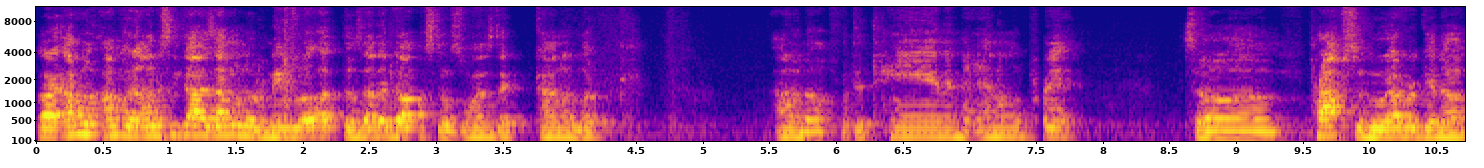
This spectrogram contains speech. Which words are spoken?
right, I don't. I'm gonna honestly, guys, I don't know the name of those other dogs. Those ones that kind of look I don't know, with the tan and the animal print. So um, props to whoever can uh,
